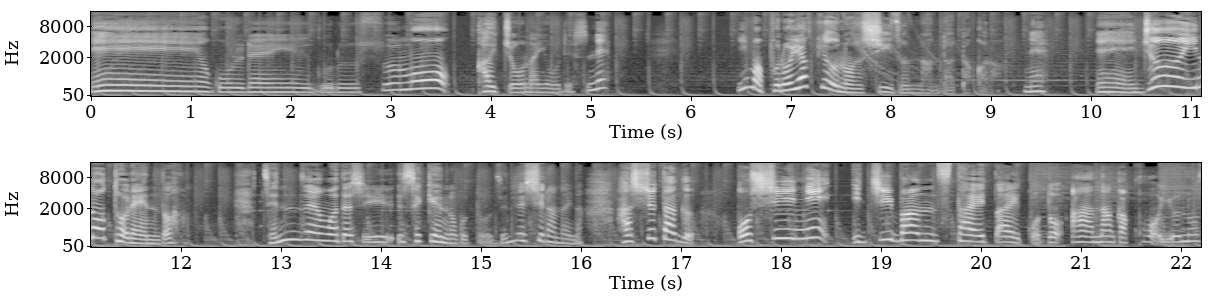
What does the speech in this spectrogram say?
えー、ゴールデンイーグルスも会長なようですね。今、プロ野球のシーズンなんだったから。ね。えー、10位のトレンド。全然私、世間のことを全然知らないな。ハッシュタグ、推しに一番伝えたいこと。あー、なんかこういうの好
